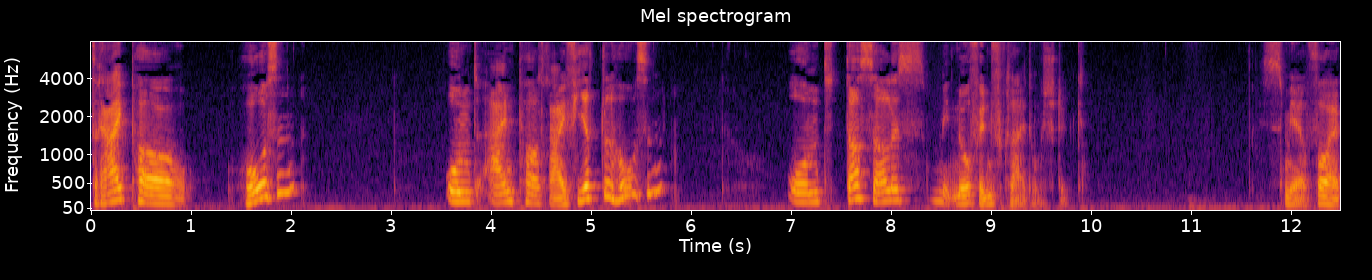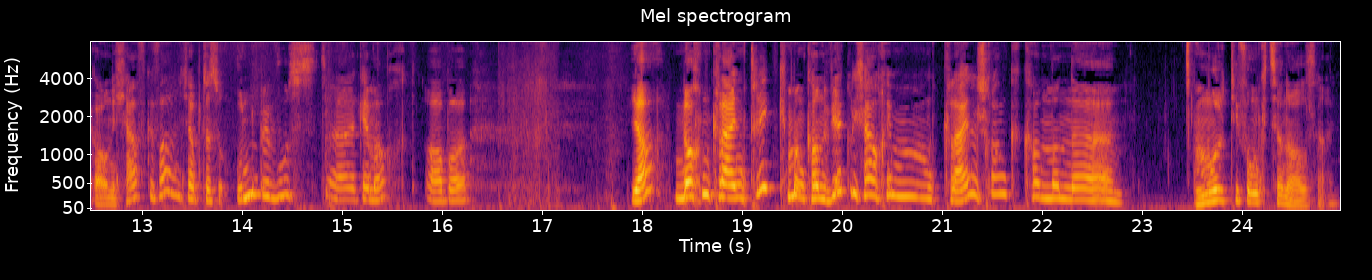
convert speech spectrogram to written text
drei Paar Hosen und ein Paar Dreiviertelhosen und das alles mit nur fünf Kleidungsstücken. Ist mir vorher gar nicht aufgefallen. Ich habe das unbewusst äh, gemacht, aber ja, noch ein kleiner Trick. Man kann wirklich auch im Kleiderschrank kann man äh, multifunktional sein.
